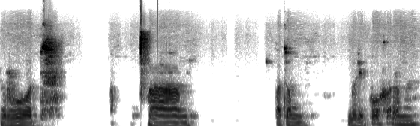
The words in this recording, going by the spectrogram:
Вот. А, потом были похороны,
